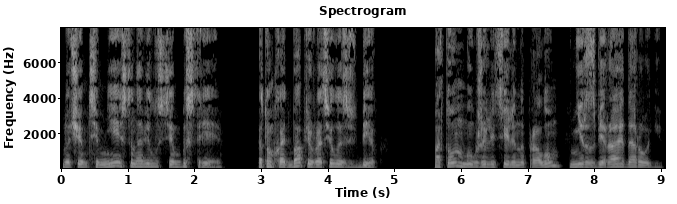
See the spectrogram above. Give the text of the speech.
но чем темнее становилось, тем быстрее. Потом ходьба превратилась в бег. Потом мы уже летели на пролом, не разбирая дороги.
